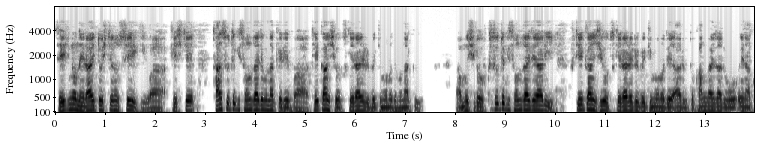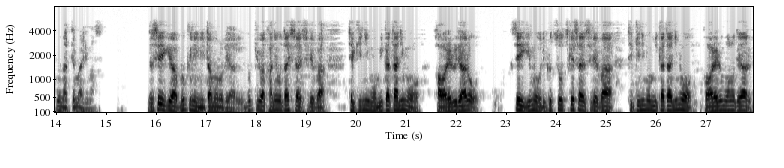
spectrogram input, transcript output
政治の狙いとしての正義は、決して単数的存在でもなければ、定冠詞をつけられるべきものでもなく、むしろ複数的存在であり、不定冠詞をつけられるべきものであると考えざるを得なくなってまいります。正義は武器に似たものである。武器は金を出しさえすれば、敵にも味方にも変われるであろう。正義も理屈をつけさえすれば、敵にも味方にも変われるものである。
